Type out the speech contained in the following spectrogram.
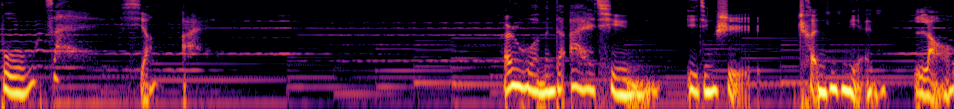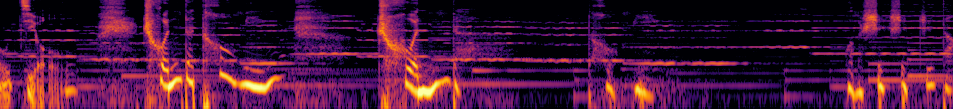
不再相。而我们的爱情已经是陈年老酒，纯的透明，纯的透明。我们深深知道，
